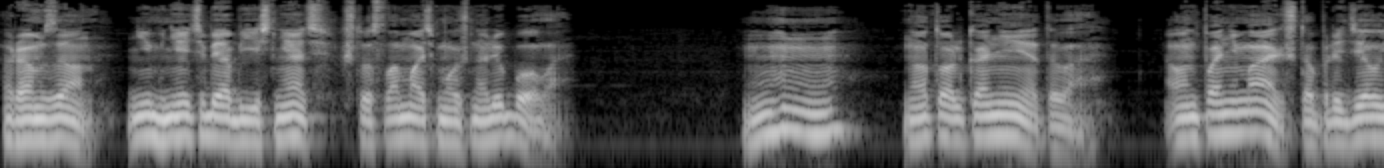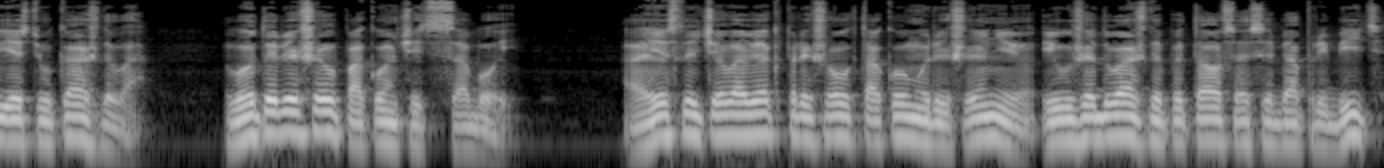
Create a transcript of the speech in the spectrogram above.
Рамзан, не мне тебе объяснять, что сломать можно любого. Угу, но только не этого. Он понимает, что предел есть у каждого. Вот и решил покончить с собой. А если человек пришел к такому решению и уже дважды пытался себя прибить...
